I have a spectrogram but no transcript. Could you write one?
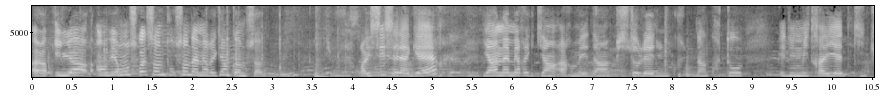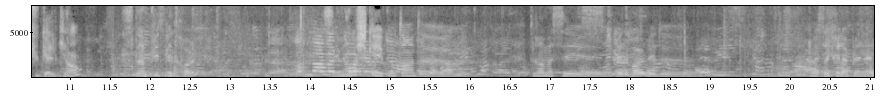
Alors il y a environ 60% d'Américains comme ça. Alors ici, c'est la guerre. Il y a un Américain armé d'un pistolet, d'un couteau et d'une mitraillette qui tue quelqu'un. C'est un puits de pétrole. C'est Bush qui est content de, ramasser du pétrole et de massacrer la planète.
